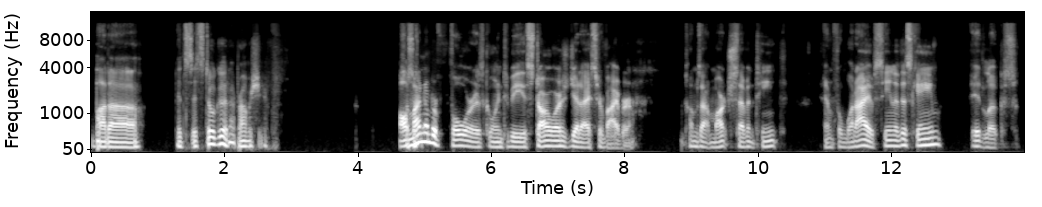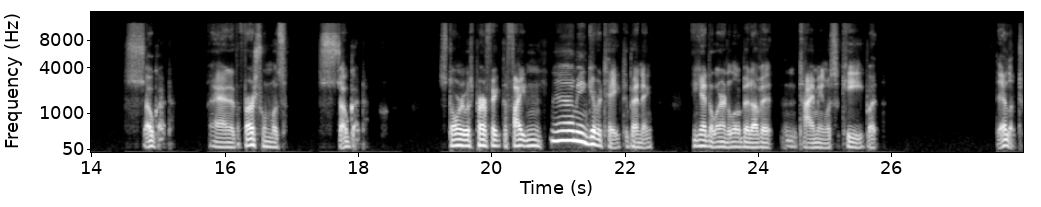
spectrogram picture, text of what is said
but uh, it's it's still good. I promise you. Also, so my number four is going to be Star Wars Jedi Survivor. Comes out March 17th. And from what I have seen of this game, it looks so good. And the first one was so good. Story was perfect. The fighting, yeah, I mean, give or take, depending. You had to learn a little bit of it, and timing was key, but they looked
